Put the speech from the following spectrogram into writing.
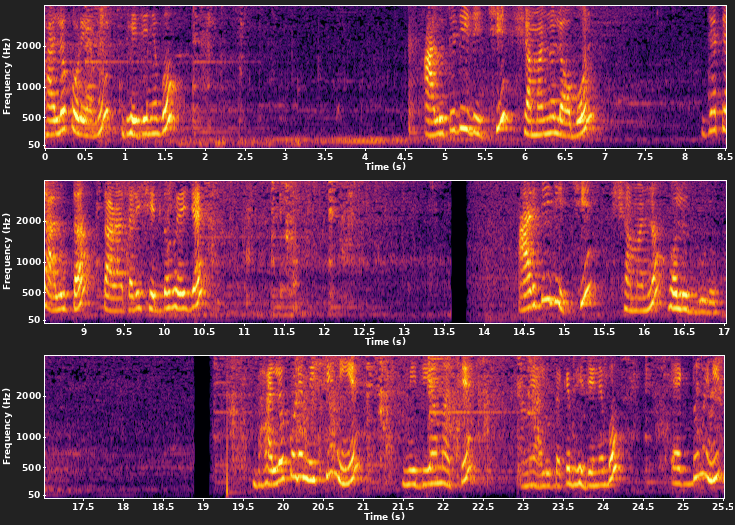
ভালো করে আমি ভেজে নেব। আলুতে দিয়ে দিচ্ছি সামান্য লবণ, যাতে আলুটা তাড়াতাড়ি সেদ্ধ হয়ে যায়। আর দিয়ে দিচ্ছি সামান্য হলুদ গুঁড়ো। ভালো করে মিশিয়ে নিয়ে মিডিয়াম আছে আমি আলুটাকে ভেজে নেব। এক দু মিনিট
